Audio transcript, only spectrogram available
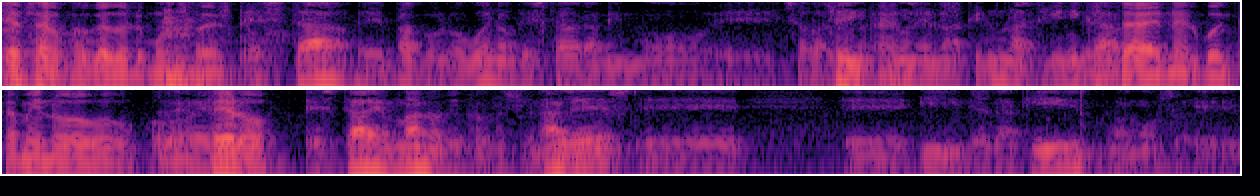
es algo que duele mucho esto. Está, eh, Paco, lo bueno que está ahora mismo eh, el chaval en, una, clínica. Está en el buen camino, pero... Está en manos de profesionales. Eh, Eh, y desde aquí, vamos, eh,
